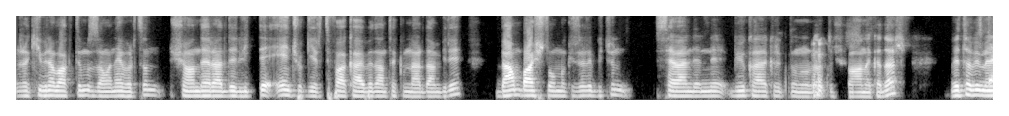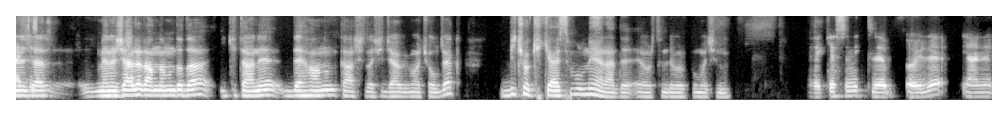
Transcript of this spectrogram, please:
rakibine baktığımız zaman Everton şu anda herhalde ligde en çok irtifa kaybeden takımlardan biri ben başta olmak üzere bütün sevenlerini büyük hayal kırıklığına uğrattı şu ana kadar. Ve tabii menajer menajerler anlamında da iki tane dehanın karşılaşacağı bir maç olacak. Birçok hikayesi bulunuyor herhalde Everton Liverpool maçının. E, kesinlikle öyle. Yani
